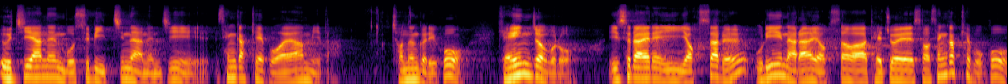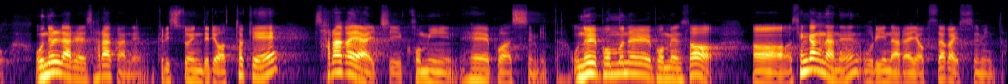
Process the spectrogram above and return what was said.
의지하는 모습이 있지는 않은지 생각해 보아야 합니다. 저는 그리고 개인적으로 이스라엘의 이 역사를 우리나라 역사와 대조해서 생각해 보고 오늘날을 살아가는 그리스도인들이 어떻게 살아가야 할지 고민해 보았습니다. 오늘 본문을 보면서 어, 생각나는 우리나라의 역사가 있습니다.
